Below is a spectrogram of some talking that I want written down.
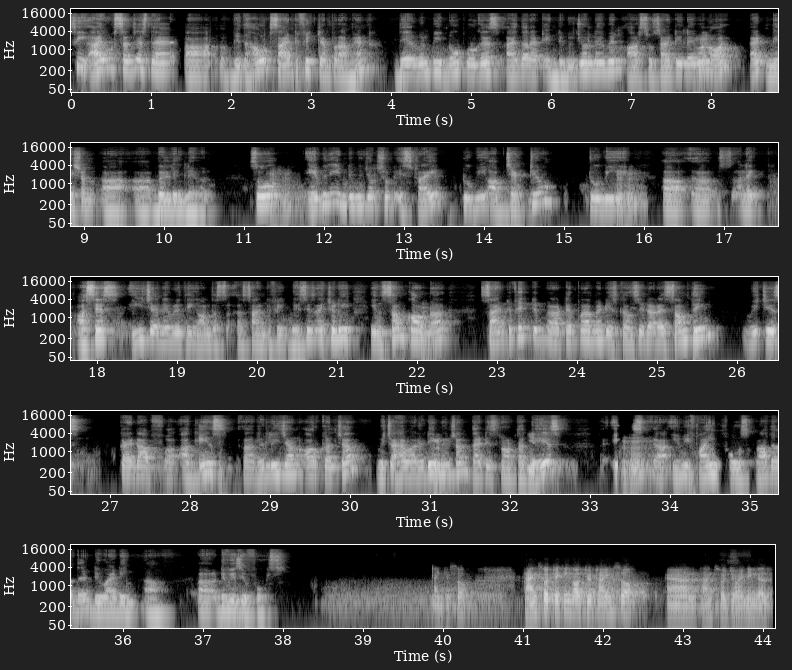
See, I would suggest that uh, without scientific temperament, there will be no progress either at individual level or society level mm-hmm. or at nation uh, uh, building level. So mm-hmm. every individual should strive to be objective, to be. Uh, uh, like assess each and everything on the uh, scientific basis. Actually, in some corner, mm-hmm. scientific temperament is considered as something which is kind of uh, against uh, religion or culture, which I have already mm-hmm. mentioned. That is not the yes. case. It's mm-hmm. uh, unifying force rather than dividing, uh, uh, divisive force. Thank you, sir. Thanks for taking out your time, sir, and thanks for joining us.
